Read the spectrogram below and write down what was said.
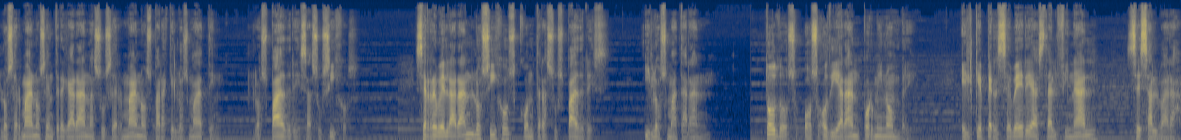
Los hermanos entregarán a sus hermanos para que los maten, los padres a sus hijos se rebelarán los hijos contra sus padres y los matarán. Todos os odiarán por mi nombre. El que persevere hasta el final se salvará.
